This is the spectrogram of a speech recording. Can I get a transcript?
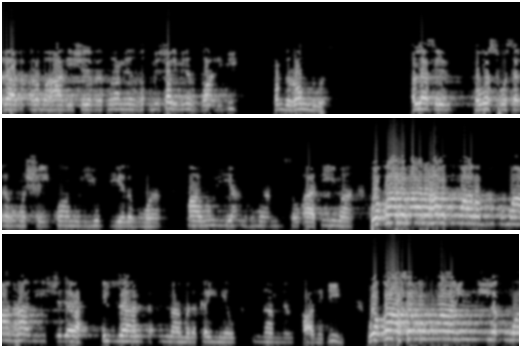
ولا تقرب هذه الشجرة فتكونا من sorry من الظالمين from the wrongdoers. Allah says فوسوس لهما الشيطان ليبدي لهما ما ولي عنهما من سوآتهما وقال ما نهاكما ربكما عن هذه الشجرة إلا أن تكونا ملكين أو تكونا من الخالدين وقاسمهما إني لكما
